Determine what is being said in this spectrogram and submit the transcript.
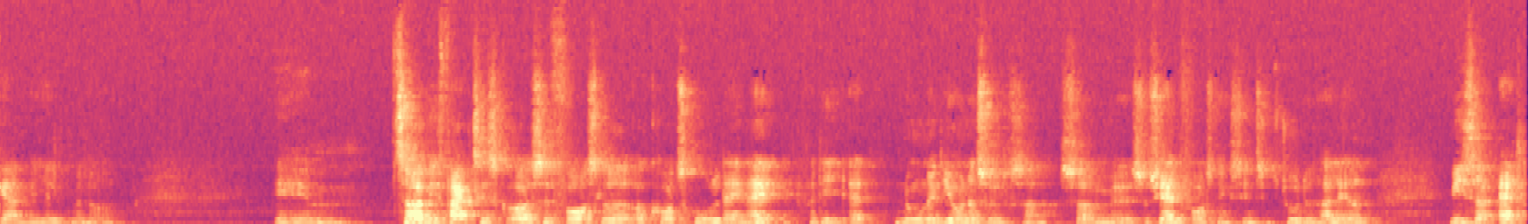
gerne vil hjælpe med noget. Øh, så har vi faktisk også foreslået at kort skoledagen af, fordi at nogle af de undersøgelser, som øh, Socialforskningsinstituttet har lavet, viser, at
